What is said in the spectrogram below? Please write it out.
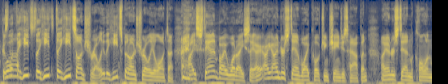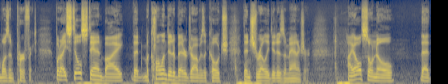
Because Well- look, the heat's the heat's the heat's on Chiarelli. The heat's been on Chiarelli a long time. I stand by what I say. I, I understand why coaching changes happen. I understand McLellan wasn't perfect, but I still stand by that McLellan did a better job as a coach than Chiarelli did as a manager. I also know that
